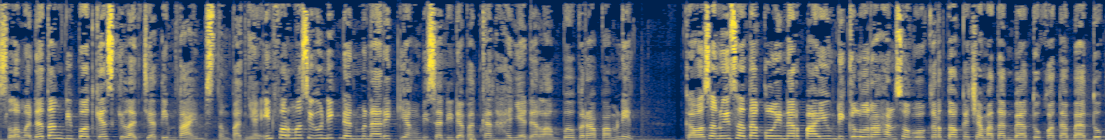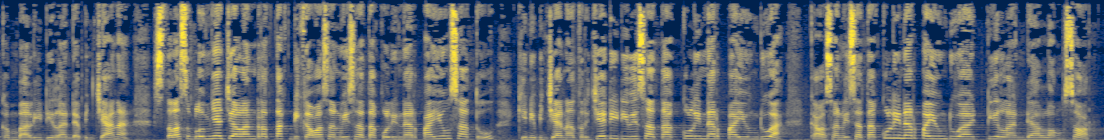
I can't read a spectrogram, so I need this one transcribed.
Selamat datang di podcast Kilat Jatim Times, tempatnya informasi unik dan menarik yang bisa didapatkan hanya dalam beberapa menit. Kawasan wisata kuliner payung di Kelurahan Songgokerto, Kecamatan Batu, Kota Batu kembali dilanda bencana. Setelah sebelumnya jalan retak di kawasan wisata kuliner payung 1, kini bencana terjadi di wisata kuliner payung 2. Kawasan wisata kuliner payung 2 dilanda longsor.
